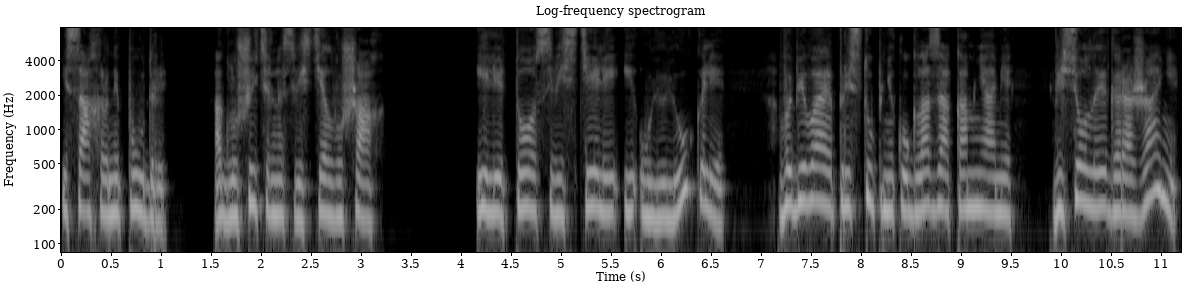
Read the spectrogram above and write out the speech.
и сахарной пудры, оглушительно свистел в ушах. Или то свистели и улюлюкали, выбивая преступнику глаза камнями веселые горожане?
